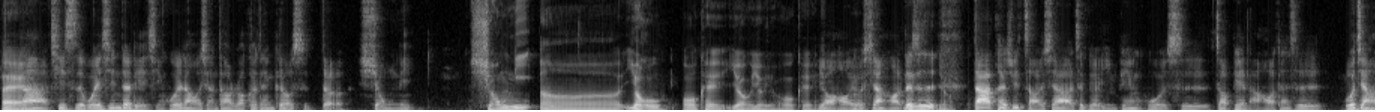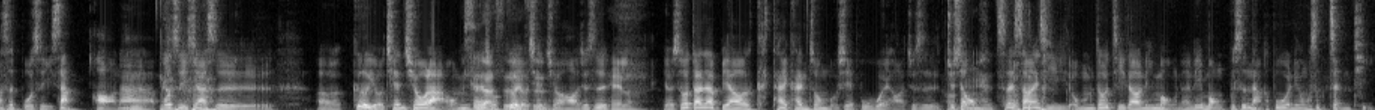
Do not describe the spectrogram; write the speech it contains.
哎，那其实维新的脸型会让我想到 Rockten Girls 的熊妮。熊尼，呃，有，OK，有有有，OK，有哈，有像哈，但是大家可以去找一下这个影片或者是照片然后，但是我讲的是脖子以上，好，那脖子以下是。呃，各有千秋啦，我们应该说各有千秋哈，就是有时候大家不要太看重某些部位哈，就是就像我们在上一集 我们都提到柠檬，那柠檬不是哪个部位，柠檬是整体，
